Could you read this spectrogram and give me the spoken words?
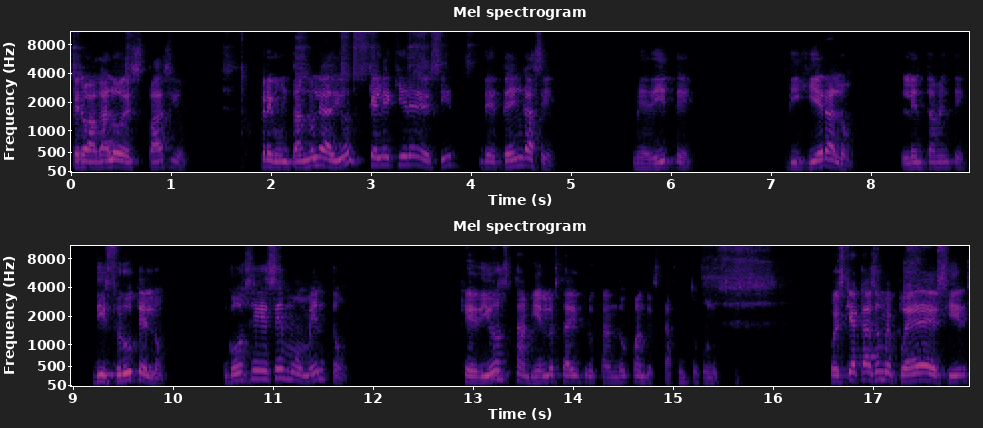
pero hágalo despacio, preguntándole a Dios qué le quiere decir. Deténgase, medite, digiéralo lentamente, disfrútelo, goce ese momento que Dios también lo está disfrutando cuando está junto con usted. Pues que acaso me puede decir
